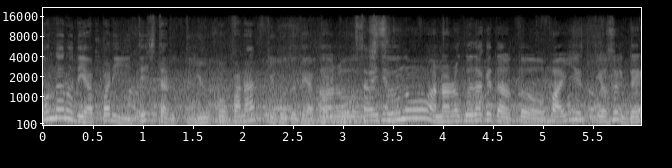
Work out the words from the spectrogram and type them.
そんなのでやっぱりデジタルって有効かなっていうことでやっぱり防災で普通ものアナログだけだと、まあ、要要するにで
